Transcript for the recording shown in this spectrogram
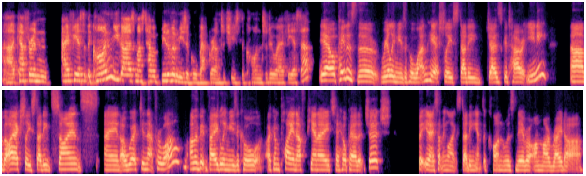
Uh, Catherine AFES at the con, you guys must have a bit of a musical background to choose the con to do AFES at. Yeah, well, Peter's the really musical one. He actually studied jazz guitar at uni, um, but I actually studied science and I worked in that for a while. I'm a bit vaguely musical. I can play enough piano to help out at church, but you know, something like studying at the con was never on my radar.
